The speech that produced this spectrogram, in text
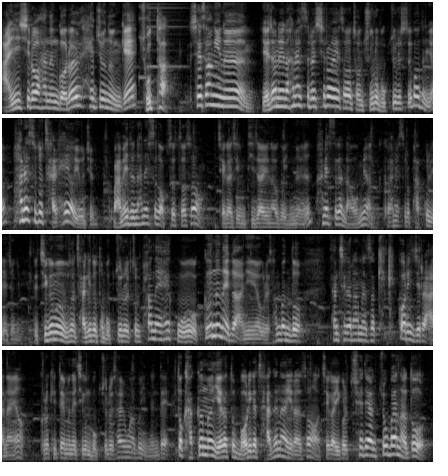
안 싫어하는 거를 해주는 게 좋다 세상이는 예전에는 하네스를 싫어해서 전 주로 목줄을 쓰거든요. 하네스도 잘 해요 요즘. 마음에 드는 하네스가 없었어서 제가 지금 디자인하고 있는 하네스가 나오면 그 하네스로 바꿀 예정입니다. 지금은 우선 자기도 더 목줄을 좀 편해하고 끄는 애가 아니에요. 그래서 한 번도 산책을 하면서 캑캑거리지를 않아요. 그렇기 때문에 지금 목줄을 사용하고 있는데 또 가끔은 얘가 또 머리가 작은 아이라서 제가 이걸 최대한 좁아놔도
